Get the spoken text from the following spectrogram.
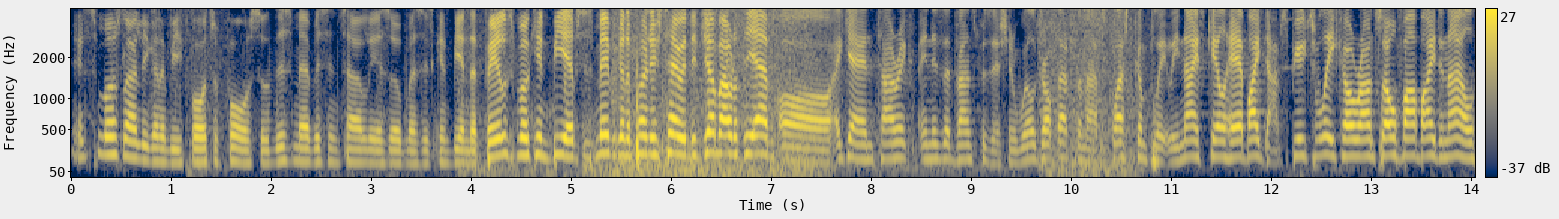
It's most likely going to be 4 to 4, so this map is entirely as open as it can be. And the failed smoke in B apps is maybe going to punish Terry. They jump out of the apps. Oh, again, Tarek in his advanced position will drop that FAMAS, flashed completely. Nice kill here by Daps. Beautiful eco round so far by Denial.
